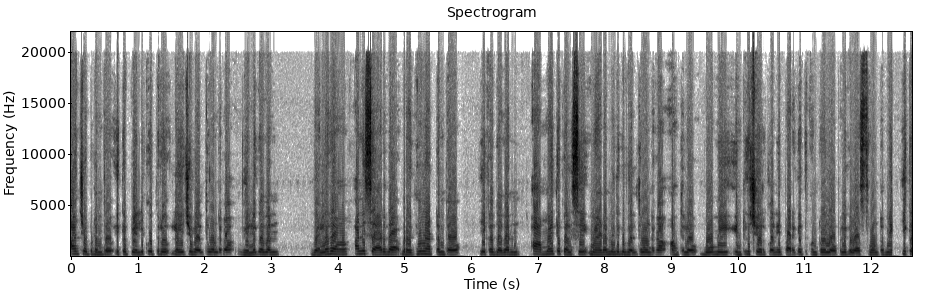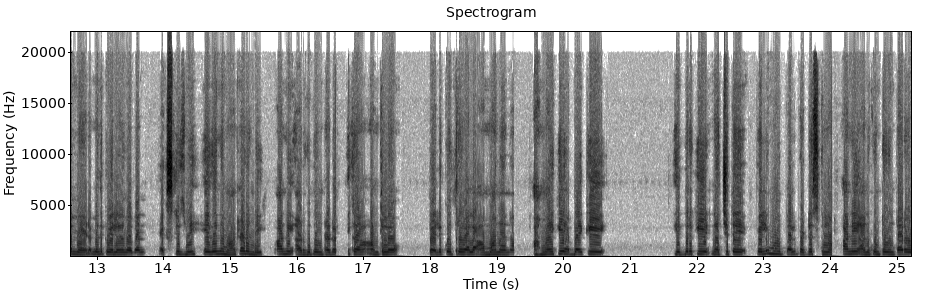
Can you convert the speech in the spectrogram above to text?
అని చెప్పడంతో ఇక పెళ్ళి కూతురు లేచి వెళ్తూ ఉండగా వెళ్ళు గగన్ వెళ్ళరా అని శారద బ్రతిమలాడటంతో ఇక గగన్ ఆ అమ్మాయితో కలిసి మేడ మీదకి వెళ్తూ ఉండగా అంతలో భూమి ఇంటికి చేరుకొని పరిగెత్తుకుంటూ లోపలికి వస్తూ ఉంటుంది. ఇక మేడ మీదకి వెళ్ళిన గగన్ ఎక్స్క్యూజ్ మీ ఏదైనా మాట్లాడండి అని అడుగుతూ ఉంటాడు. ఇక అంతలో పెళ్ళి కూతురు వాళ్ళ అమ్మా నాన్న అమ్మాయికి అబ్బాయికి ఇద్దరికి నచ్చితే పెళ్ళి ముహూర్తాలు పెట్టేసుకుందాం అని అనుకుంటూ ఉంటారు.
